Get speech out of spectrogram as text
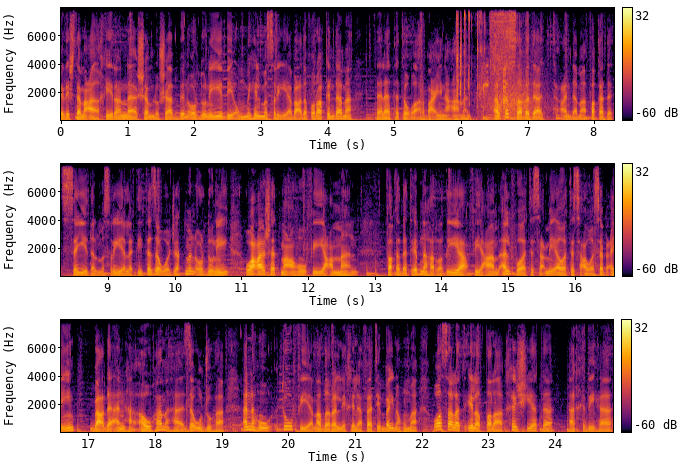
إذ اجتمع أخيرا شمل شاب أردني بأمه المصرية بعد فراق دام 43 عاما. القصة بدأت عندما فقدت السيدة المصرية التي تزوجت من أردني وعاشت معه في عمان. فقدت ابنها الرضيع في عام 1979 بعد أن أوهمها زوجها أنه توفي نظرا لخلافات بينهما وصلت إلى الطلاق خشية أخذها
